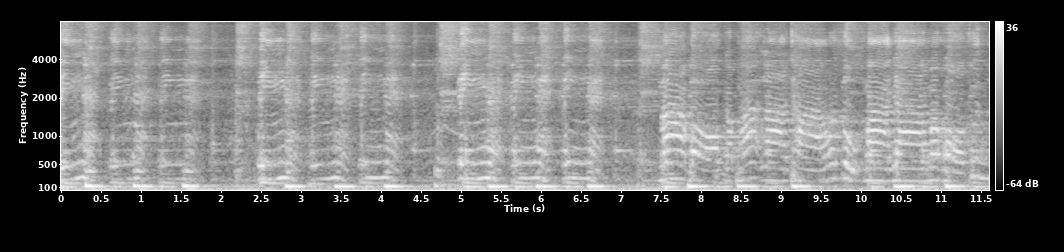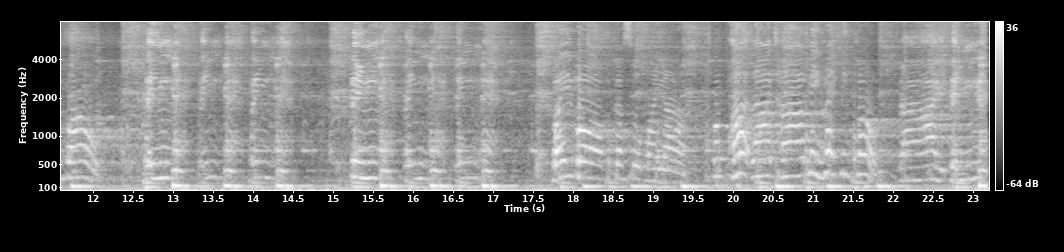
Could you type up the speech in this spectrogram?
ติ๊งแหน่ติ๊งแหน่ติ๊งแหน่ติ๊งแหน่ติ๊งแหน่ติ๊งแหน่ติ๊งแหน่ติ๊งแหน่ติ๊งแหน่มาบอกกับพระราชาว่าสุมายามาขอขึ้นเฝ้า ติ๊งแหน่ติ๊งแหน่ติ๊งแหน่ติ๊งแหน่ติ๊งแหน่ติ๊งแหน่ไปบอกกับสุมายาว่าพระราชาไม่ให้ขึ้นเฝ้า ได้ติ๊งแหน่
